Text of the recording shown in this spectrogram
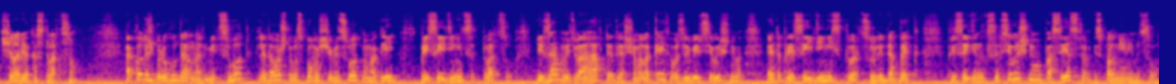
человека с Творцом – а Кодыш Барагу дал нам мицвод для того, чтобы с помощью мицвод мы могли присоединиться к Творцу. И заповедь Ваагавта – это Ашем Алакейха, возлюби Всевышнего, это присоединись к Творцу, лидабек, присоединиться к Всевышнему посредством исполнения мицвод.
